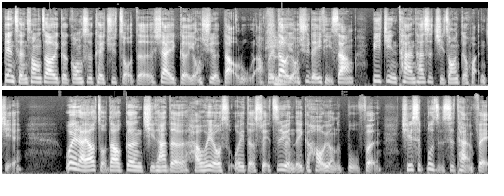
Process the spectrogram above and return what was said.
变成创造一个公司可以去走的下一个永续的道路了。回到永续的议题上，毕竟碳它是其中一个环节。未来要走到更其他的，还会有所谓的水资源的一个耗用的部分。其实不只是碳费，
